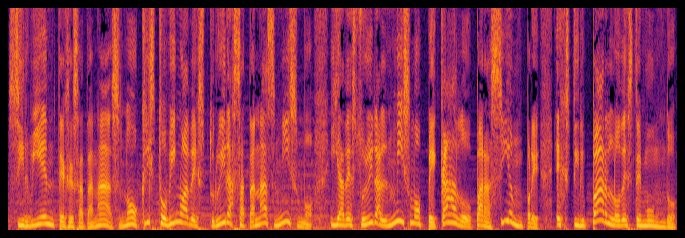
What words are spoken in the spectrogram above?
sirvientes de Satanás, no, Cristo vino a destruir a Satanás mismo y a destruir al mismo pecado para siempre, extirparlo de este mundo.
